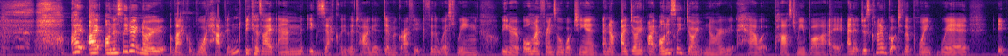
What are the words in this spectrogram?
I, I honestly don't know like what happened because I am exactly the target demographic for the West Wing. You know, all my friends were watching it and I don't I honestly don't know how it passed me by and it just kind of got to the point where it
